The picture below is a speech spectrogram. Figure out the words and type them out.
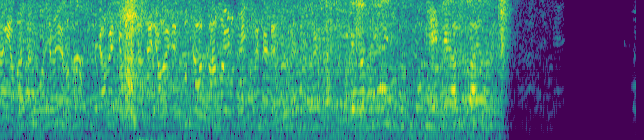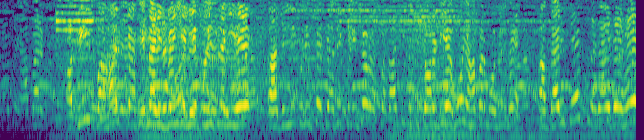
গাড়ি আমার बाहर ट्रैफ़िक मैनेजमेंट के लिए पुलिस लगी है। दिल्ली पुलिस है ट्रैफ़िक पुलिस है और अस्पताल की जो सिक्योरिटी है वो यहाँ पर मौजूद है। बैरिकेड्स लगाए गए हैं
